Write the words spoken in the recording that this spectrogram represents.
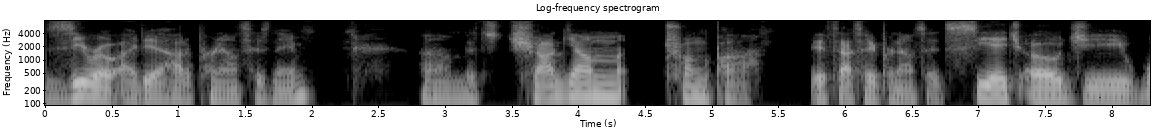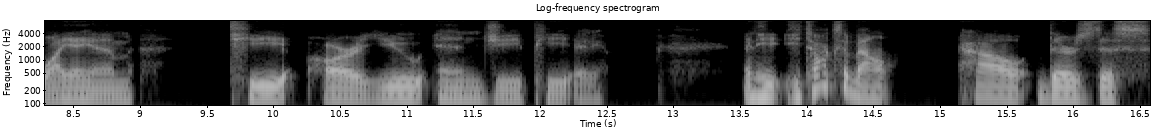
zero idea how to pronounce his name. Um, it's Chogyam Trungpa, if that's how you pronounce it. C H O G Y A M T R U N G P A. And he he talks about how there's this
